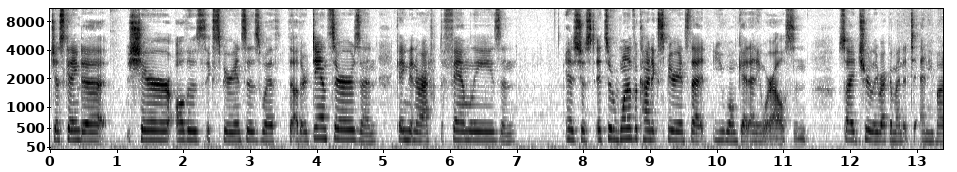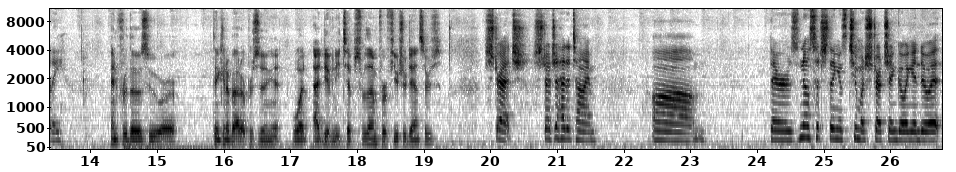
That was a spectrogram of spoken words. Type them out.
just getting to share all those experiences with the other dancers and getting to interact with the families and it's just it's a one of a kind experience that you won't get anywhere else and so I truly recommend it to anybody. And for those who are thinking about or pursuing it, what uh, do you have any tips for them for future dancers? Stretch, stretch ahead of time. Um there's no such thing as too much stretching going into it.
